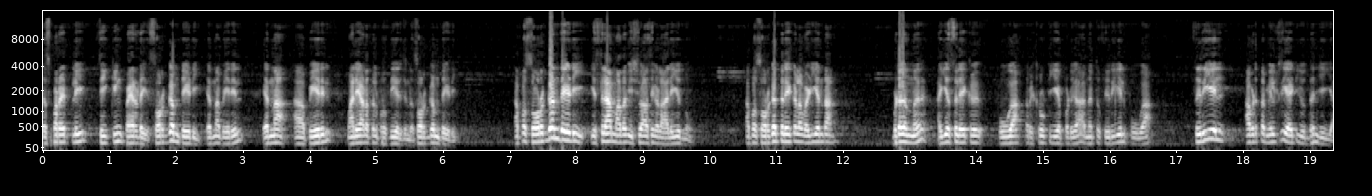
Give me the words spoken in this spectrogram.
ഡെസ്പറേറ്റ്ലി സീക്കിംഗ് പാരഡൈസ് സ്വർഗം തേടി എന്ന പേരിൽ എന്ന പേരിൽ മലയാളത്തിൽ പ്രസിദ്ധീകരിച്ചിട്ടുണ്ട് സ്വർഗം തേടി. അപ്പോൾ സ്വർഗം തേടി ഇസ്ലാം മതവിശ്വാസികൾ അലയുന്നു. അപ്പോൾ സ്വർഗത്തിലേക്കുള്ള വഴി എന്താ? ഇവിടെ നിന്ന് ഐ എസിലേക്ക് പോവുക റിക്രൂട്ട് ചെയ്യപ്പെടുക എന്നിട്ട് സിറിയയിൽ പോവുക. സിറിയയിൽ അവിടുത്തെ മിലിറ്ററി ആയിട്ട് യുദ്ധം ചെയ്യുക.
